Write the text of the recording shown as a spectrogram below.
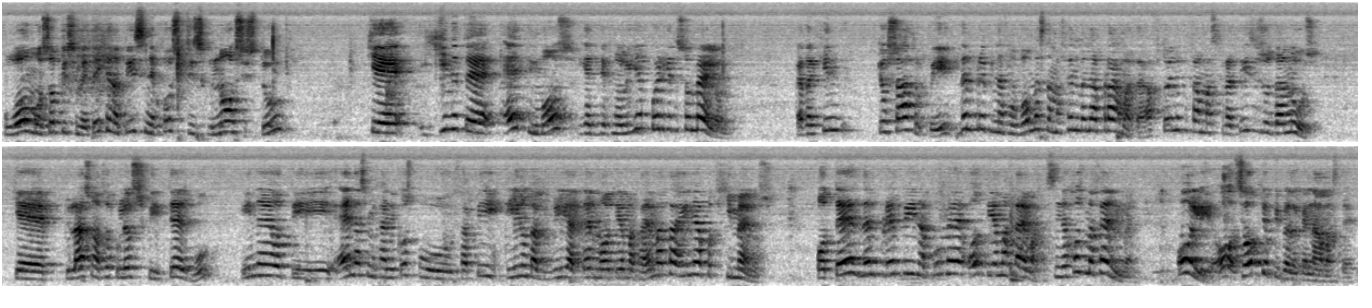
που όμως όποιος συμμετέχει αναπτύσσει συνεχώς τις γνώσεις του και γίνεται έτοιμος για την τεχνολογία που έρχεται στο μέλλον. Καταρχήν, και ως άνθρωποι δεν πρέπει να φοβόμαστε να μαθαίνουμε νέα πράγματα. Αυτό είναι που θα μας κρατήσει ζωντανούς. Και τουλάχιστον αυτό που λέω στους φοιτητές μου είναι ότι ένας μηχανικός που θα πει κλείνω τα βιβλία τέρμα, ό,τι έμαθα, έμαθα, είναι αποτυχημένος. Ποτέ δεν πρέπει να πούμε ό,τι έμαθα, έμαθα. Συνεχώς μαθαίνουμε. Όλοι, σε όποιο επίπεδο και να είμαστε.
